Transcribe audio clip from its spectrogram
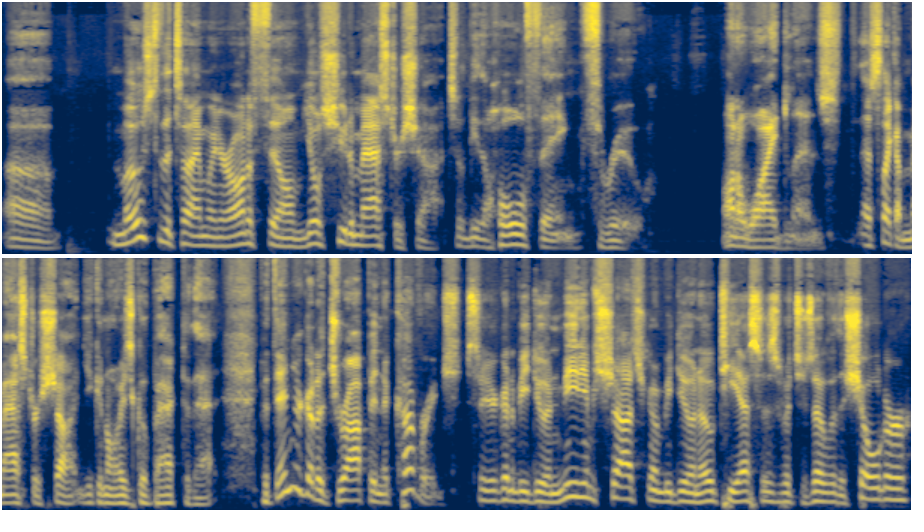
Uh, most of the time when you're on a film, you'll shoot a master shot. So it'll be the whole thing through on a wide lens. That's like a master shot. You can always go back to that. But then you're going to drop into coverage. So you're going to be doing medium shots. You're going to be doing OTSs, which is over the shoulder.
